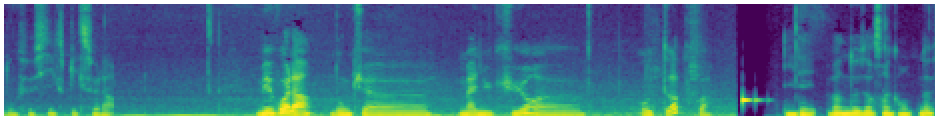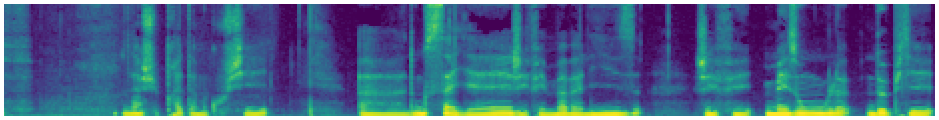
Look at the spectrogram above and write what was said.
donc ceci explique cela. Mais voilà, donc euh, manucure euh, au top quoi. Il est 22h59. Là, je suis prête à me coucher. Euh, donc ça y est, j'ai fait ma valise. J'ai fait mes ongles, deux pieds,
